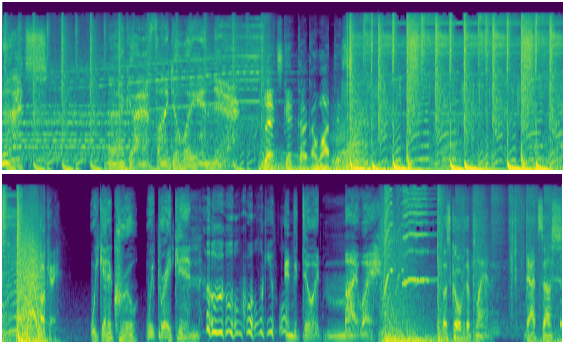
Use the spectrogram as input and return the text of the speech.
Nuts. I gotta find a way in there. Let's get cacahuates. We get a crew, we break in, and we do it my way. Let's go over the plan. That's us.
